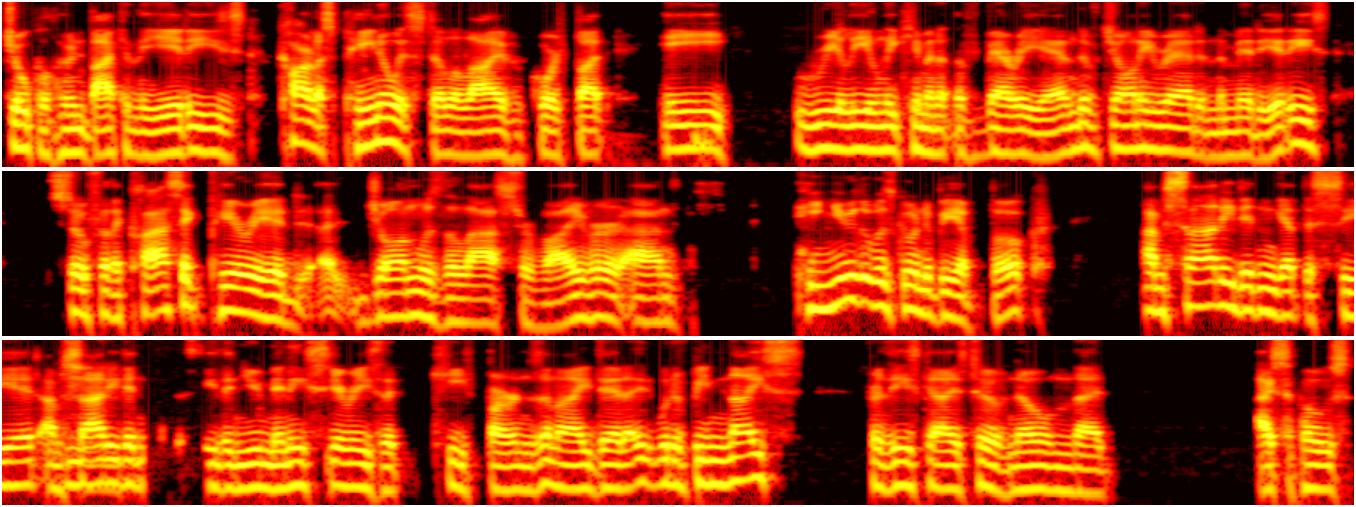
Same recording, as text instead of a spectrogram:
Joe Colquhoun back in the 80s. Carlos Pino is still alive, of course, but he really only came in at the very end of Johnny Red in the mid 80s. So for the classic period, uh, John was the last survivor, and he knew there was going to be a book. I'm sad he didn't get to see it. I'm mm. sad he hmm. didn't get to see the new mini series that Keith Burns and I did. It would have been nice for these guys to have known that I suppose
